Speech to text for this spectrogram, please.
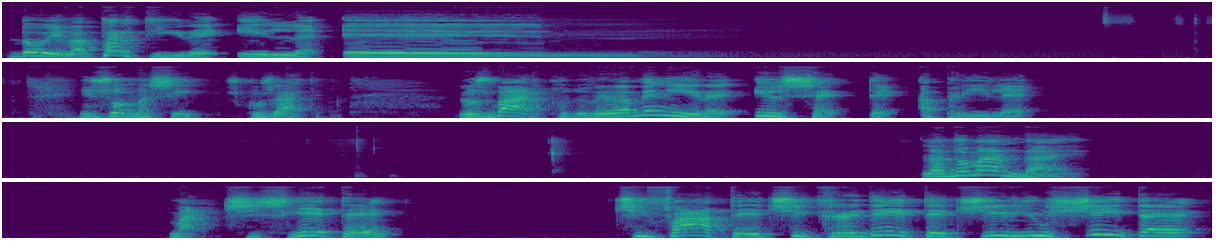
doveva partire il... Eh... Insomma, sì, scusate, lo sbarco doveva avvenire il 7 aprile. La domanda è, ma ci siete? Ci fate? Ci credete? Ci riuscite?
